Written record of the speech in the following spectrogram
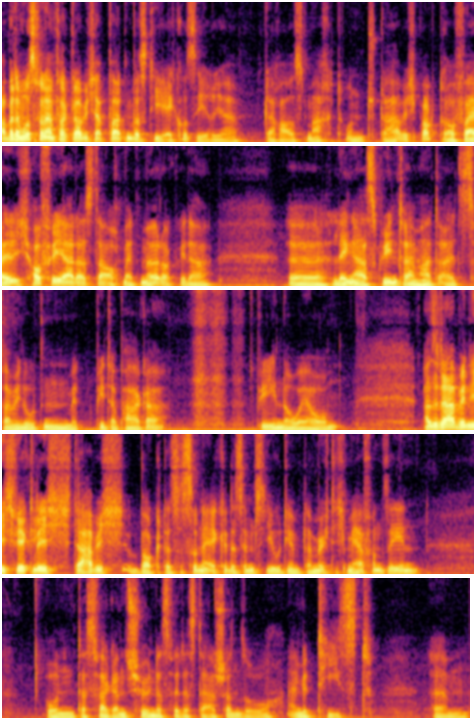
Aber da muss man einfach, glaube ich, abwarten, was die Echo-Serie daraus macht. Und da habe ich Bock drauf, weil ich hoffe ja, dass da auch Matt Murdock wieder äh, länger Screentime hat als zwei Minuten mit Peter Parker, wie in No Way Home. Also da bin ich wirklich, da habe ich Bock. Das ist so eine Ecke des MCU, die, da möchte ich mehr von sehen. Und das war ganz schön, dass wir das da schon so angeteased ähm,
